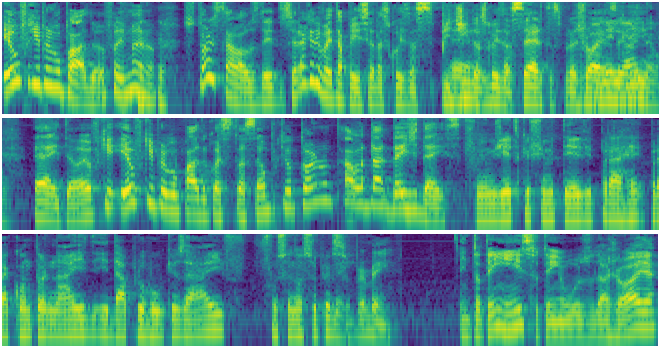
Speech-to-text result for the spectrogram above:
eu fiquei preocupado. Eu falei, mano, se o Thor estalar os dedos, será que ele vai estar pensando as coisas, pedindo É, as coisas certas para joias melhor não. É, então, eu fiquei, eu fiquei preocupado com a situação porque o Thor não tá lá da 10 de 10. Foi um jeito que o filme teve pra contornar e, e dar pro Hulk usar e funcionou super bem. Super bem. Então tem isso, tem o uso da joia.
